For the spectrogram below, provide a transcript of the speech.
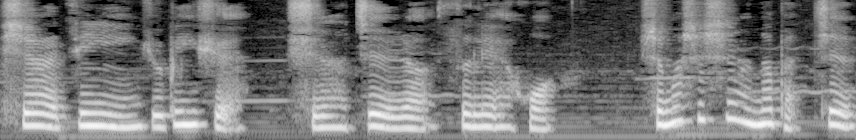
时而晶莹如冰雪，时而炙热似烈火。什么是诗人的本质？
